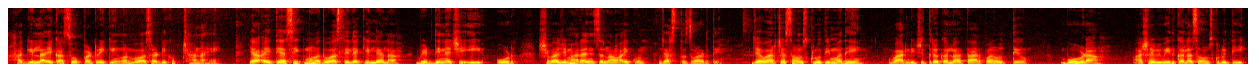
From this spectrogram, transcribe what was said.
हा किल्ला एका सोपा ट्रेकिंग अनुभवासाठी खूप छान आहे. या ऐतिहासिक महत्त्व असलेल्या किल्ल्याला भेट देण्याची ई ओढ शिवाजी महाराजांचं नाव ऐकून जास्तच वाढते. जव्हारच्या संस्कृतीमध्ये वारली चित्रकला तारपा नृत्य बोहडा अशा विविध कला संस्कृती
